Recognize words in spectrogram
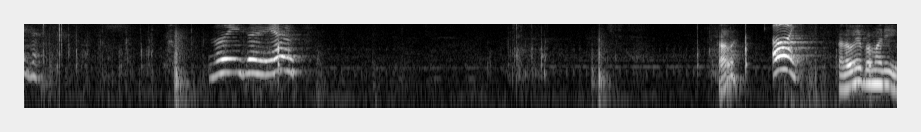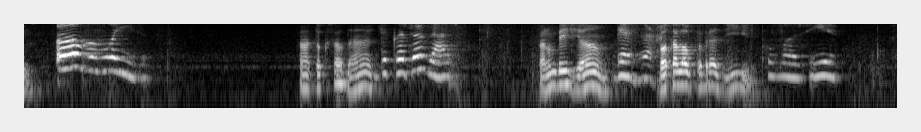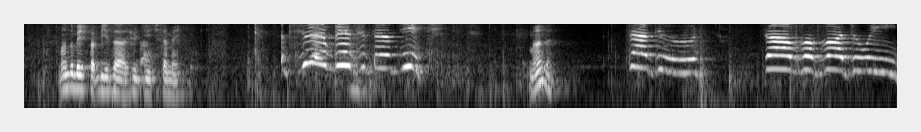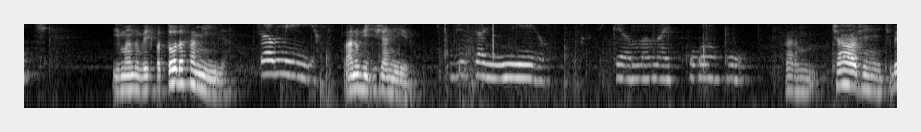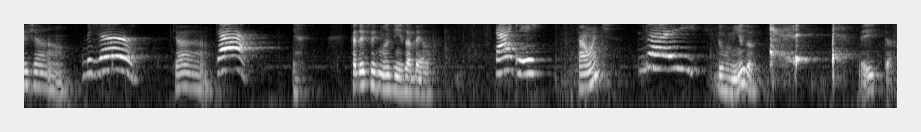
Luísa. Luísa Leão. Fala. Oi. Fala, oi, vó Maria. Ô, vovó Isa. Fala, tô com saudade. De casar. Fala um beijão. Beijar. Volta logo pra Brasília. Por você. Manda um beijo pra Bisa Judite também. Beijo do Dite. Manda? Tchau. Tchau, vovó do It. E manda um beijo pra toda a família. Minha. Lá no Rio de Janeiro. De Janeiro. Que a mamãe comprou. Cara, tchau, gente. Beijão. Beijão. Tchau. Tchau. Cadê sua irmãzinha Isabela? Tá aqui. Tá onde? Vai. Dormindo? Eita.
